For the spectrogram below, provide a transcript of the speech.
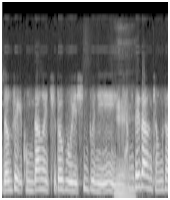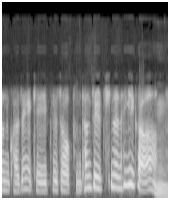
명색이 공당의 지도부이신 분이 예. 상대당 경선 과정에 개입해서 분탕질 치는 행위가 음.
